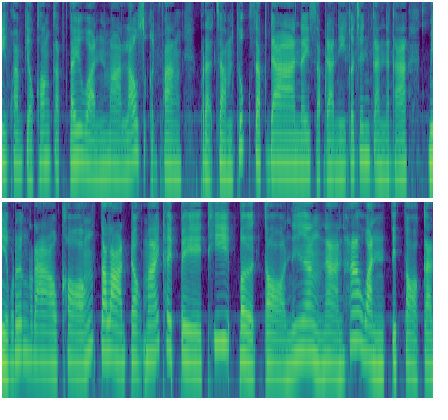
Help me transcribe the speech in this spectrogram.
มีความเกี่ยวข้องกับไต้หวันมาเล่าสู่กันฟัง ประจำทุกสัปดาห์ในสัปดาห์นี้ก็เช่นกันนะคะ มีเรื่องราวของตลาดดอกไม้ไทเปที่เปิดต่อเนื่องนาน 5 วันติดต่อกัน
